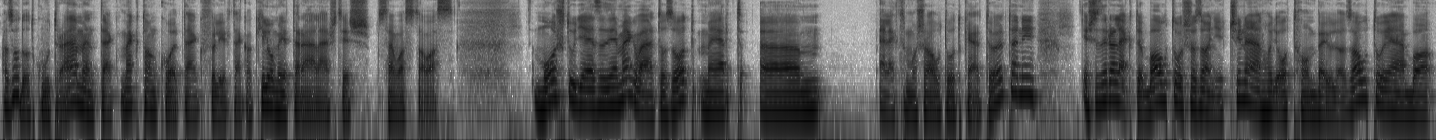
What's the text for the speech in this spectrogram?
az adott kútra elmentek, megtankolták, fölírták a kilométerállást, és szevasz tavasz. Most ugye ez azért megváltozott, mert öm, elektromos autót kell tölteni, és ezért a legtöbb autós az annyit csinál, hogy otthon beül az autójába,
